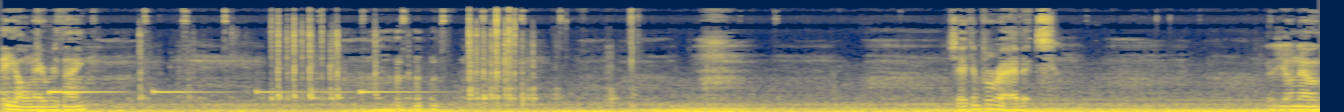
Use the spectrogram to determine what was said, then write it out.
Pee on everything. Checking for rabbits. Cause y'all know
